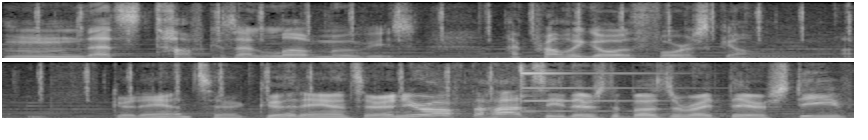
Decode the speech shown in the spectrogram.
Hmm, that's tough because I love movies. I'd probably go with Forrest Gump. Good answer. Good answer. And you're off the hot seat. There's the buzzer right there, Steve.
